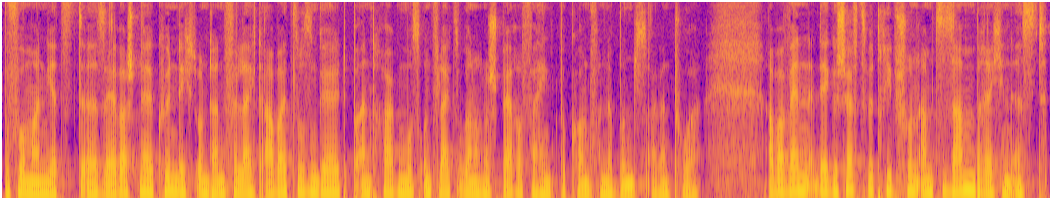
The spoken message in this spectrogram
bevor man jetzt äh, selber schnell kündigt und dann vielleicht Arbeitslosengeld beantragen muss und vielleicht sogar noch eine Sperre verhängt bekommt von der Bundesagentur. Aber wenn der Geschäftsbetrieb schon am Zusammenbrechen ist,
